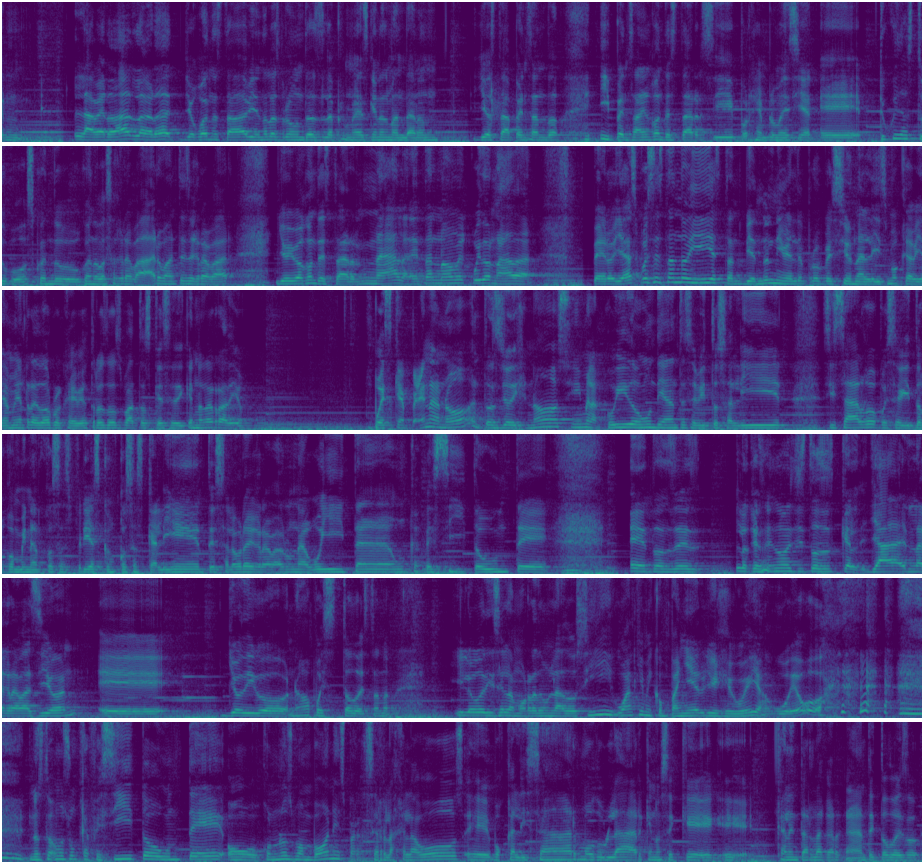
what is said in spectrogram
la verdad, la verdad, yo cuando estaba viendo las preguntas la primera vez que nos mandaron, yo estaba pensando y pensaba en contestar. Si, por ejemplo, me decían, eh, ¿tú cuidas tu voz cuando, cuando vas a grabar o antes de grabar? Yo iba a contestar, nada, la neta no me cuido nada. Pero ya después estando ahí, están viendo el nivel de profesionalismo que había a mi alrededor, porque había otros dos vatos que se dedican a la radio pues qué pena, ¿no? Entonces yo dije, no, sí, me la cuido. Un día antes evito salir. Si salgo, pues evito combinar cosas frías con cosas calientes. A la hora de grabar una agüita, un cafecito, un té. Entonces, lo que es más chistoso es que ya en la grabación, eh, yo digo, no, pues todo esto, ¿no? Y luego dice la morra de un lado, sí, igual que mi compañero. Y dije, güey, a huevo. Nos tomamos un cafecito, un té o con unos bombones para que se relaje la voz, eh, vocalizar, modular, que no sé qué, eh, calentar la garganta y todo eso.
